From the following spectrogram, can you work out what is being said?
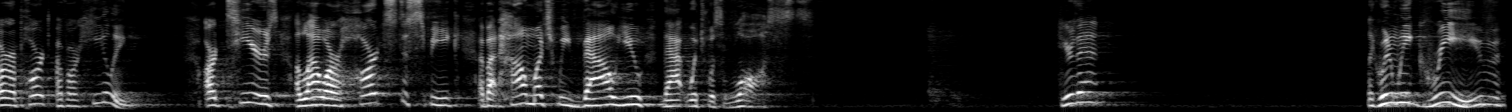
are a part of our healing. Our tears allow our hearts to speak about how much we value that which was lost. Hear that? Like when we grieve,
